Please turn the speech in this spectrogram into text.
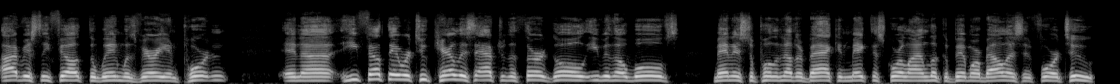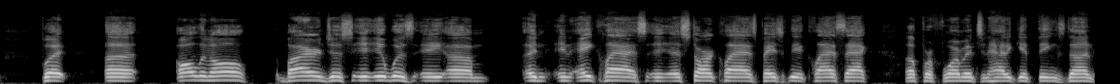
obviously felt the win was very important. And uh, he felt they were too careless after the third goal, even though Wolves managed to pull another back and make the scoreline look a bit more balanced at 4 2. But uh, all in all, Bayern just, it, it was a, um, an, an A class, a star class, basically a class act of performance and how to get things done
